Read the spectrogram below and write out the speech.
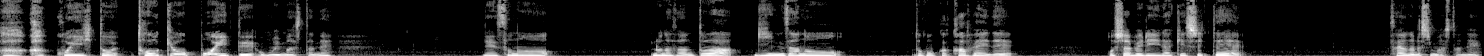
あかっこいい人東京っぽいって思いましたね。でそのロナさんとは銀座のどこかカフェでおしゃべりだけしてさよならしましたね。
